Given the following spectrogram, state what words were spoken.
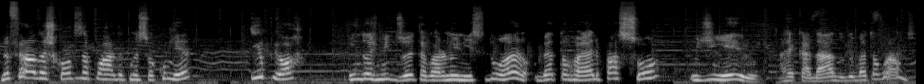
no final das contas, a porrada começou a comer. E o pior, em 2018, agora no início do ano, o Battle Royale passou o dinheiro arrecadado do Battlegrounds.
